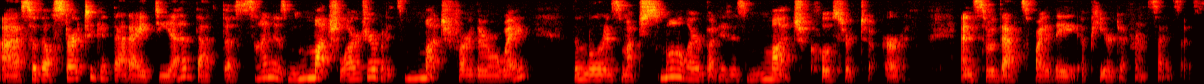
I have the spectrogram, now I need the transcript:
Uh, so they'll start to get that idea that the Sun is much larger, but it's much farther away. The Moon is much smaller, but it is much closer to Earth. And so that's why they appear different sizes.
